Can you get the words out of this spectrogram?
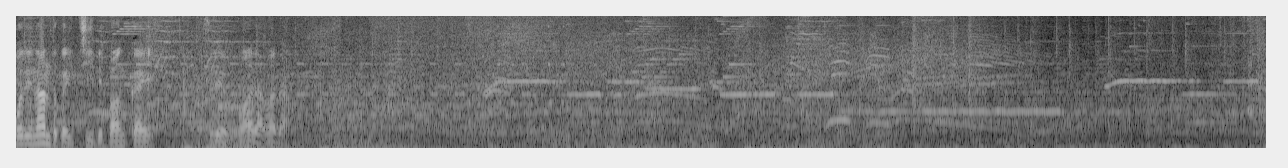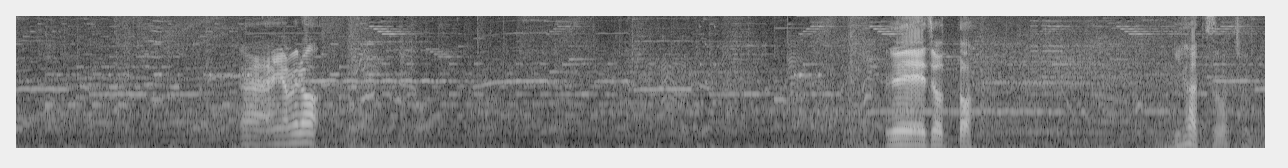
ここでなんとか1位で挽回すればまだまだ。あーやめろ。えー、ちょっと。2発はちょっと。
